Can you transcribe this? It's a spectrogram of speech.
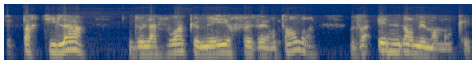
cette partie-là de la voix que Meir faisait entendre va énormément manquer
